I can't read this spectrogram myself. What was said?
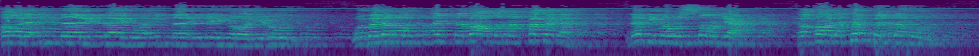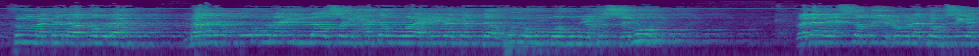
قال إنا لله وإنا إليه راجعون. وبلغه أن بعض من قتله ندم واسترجع فقال تبا لهم ثم تلا قوله ما ينظرون إلا صيحة واحدة تأخذهم وهم يخصمون. فلا يستطيعون توصية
